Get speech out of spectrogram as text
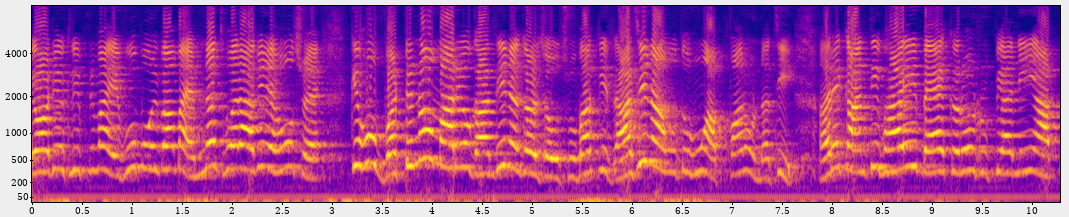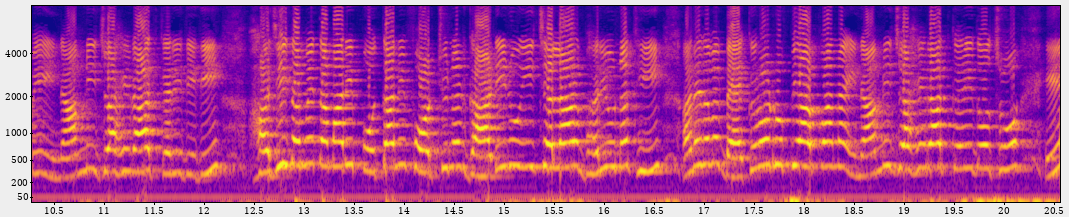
એ ઓડિયો ક્લિપમાં એવું બોલવામાં એમના દ્વારા આવી રહ્યું છે કે હું વટનો માર્યો, ગાંધીનગર જઉં છું. બાકી રાજીનામું તો હું આપવાનું નથી. અરે કાંતિભાઈ, બે કરોડ રૂપિયાની આપે ઇનામની જાહેરાત કરી દીધી. હજી તમે તમારી પોતાની ફોર્ચ્યુનર ગાડીનું ઈ ચલાણ ભર્યું નથી અને તમે બે કરોડ રૂપિયા આપવાના ઇનામની જાહેરાત કરી દો છો. એ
